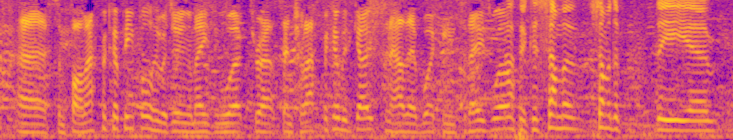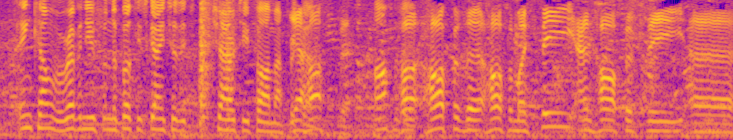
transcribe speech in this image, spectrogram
uh, some Farm Africa people who are doing amazing work throughout Central Africa with goats and how they're working in today's world. Perfect, because some of some of the the uh, income or revenue from the book is going to the charity Farm Africa. Yeah, half of it. Half of Ha- it. half of the half of my fee and half of the uh,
